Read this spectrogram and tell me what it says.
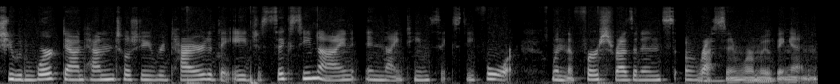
She would work downtown until she retired at the age of 69 in 1964, when the first residents of Reston were moving in.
